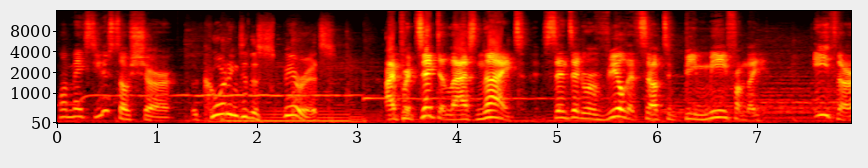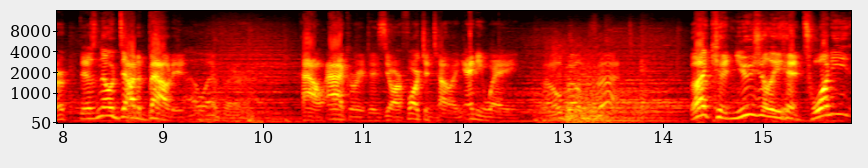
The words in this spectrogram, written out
What makes you so sure? According to the spirits, I predicted last night. Since it revealed itself to be me from the ether, there's no doubt about it. However, how accurate is your fortune telling anyway? how about that? I can usually hit 20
